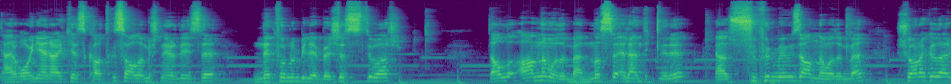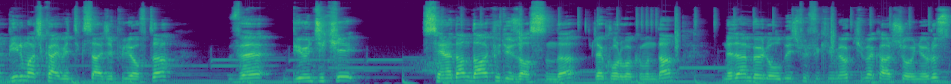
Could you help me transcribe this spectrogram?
yani oynayan herkes katkı sağlamış neredeyse. Neto'nun bile 5 asisti var. Dal anlamadım ben nasıl elendikleri. Yani süpürmemizi anlamadım ben. Şu ana kadar bir maç kaybettik sadece playoff'ta. Ve bir önceki seneden daha kötüyüz aslında rekor bakımından. Neden böyle oldu hiçbir fikrim yok. Kime karşı oynuyoruz?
